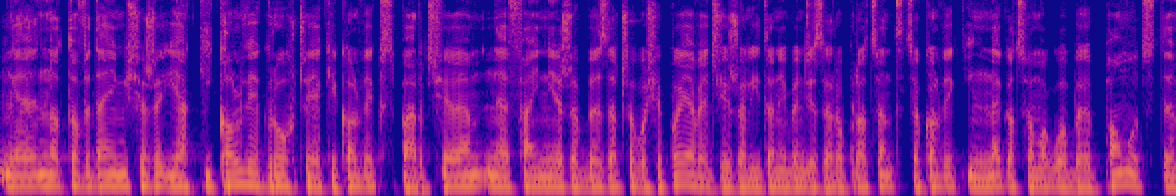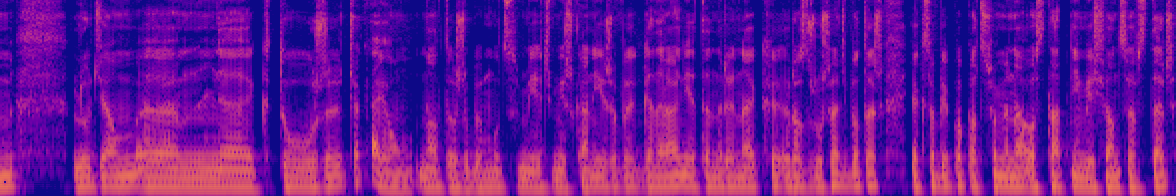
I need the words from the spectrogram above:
e, no to wydaje mi się, że jakikolwiek ruch czy jakiekolwiek wsparcie e, fajnie, żeby zaczęło się pojawiać, jeżeli to nie będzie 0%, cokolwiek innego, co mogłoby pomóc tym ludziom, e, którzy czekają na to, żeby móc mieć mieszkanie i żeby generalnie ten rynek rozruszać, bo też jak sobie popatrzymy na ostatnie miesiące wstecz,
